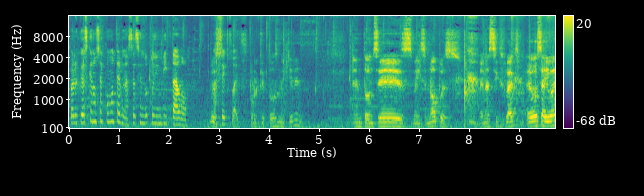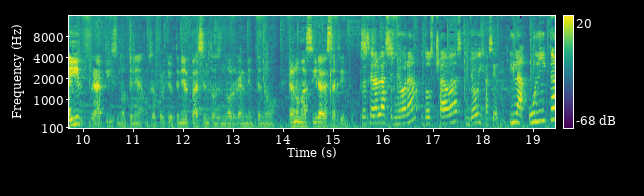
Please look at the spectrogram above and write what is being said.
Pero es que no sé cómo terminaste siendo tu invitado a Pues- Six Flags. porque todos me quieren. Entonces me dice, no, pues ven a Six Flags. Eh, o sea, iba a ir gratis, no tenía, o sea, porque yo tenía el pase, entonces no, realmente no, era nomás ir a gastar tiempo. Entonces Six era la señora, dos chavas, yo y Jaciel. Y la única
